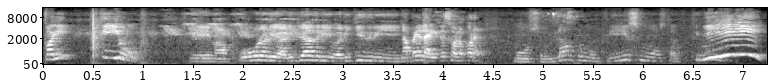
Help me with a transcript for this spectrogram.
பைத்தியம். ஏய் நான் போகலடி அடிக்காதடி வலிக்குதுடி. நான் போய் லைட்டா சொல்ல போறேன். மோ சொல்லாதமோ ப்ளீஸ் மோ சத்தியம்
